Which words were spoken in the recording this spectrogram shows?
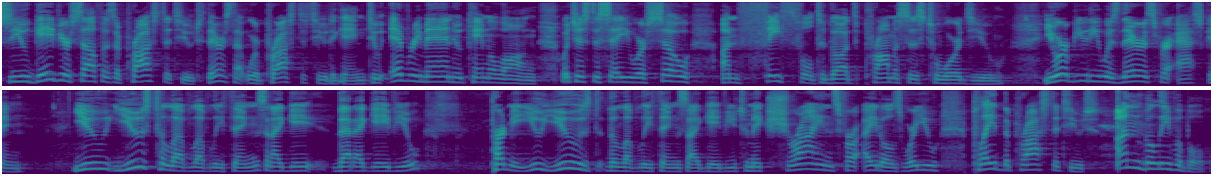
So you gave yourself as a prostitute, there's that word prostitute again, to every man who came along, which is to say, you were so unfaithful to God's promises towards you. Your beauty was theirs for asking. You used to love lovely things and I gave, that I gave you, Pardon me, you used the lovely things I gave you to make shrines for idols where you played the prostitute. Unbelievable.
